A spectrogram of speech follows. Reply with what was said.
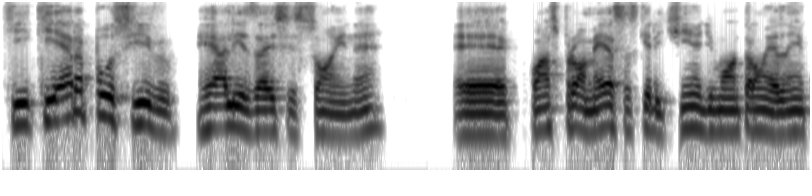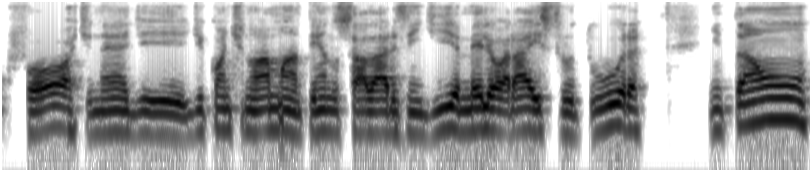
que, que era possível realizar esse sonho, né? é, com as promessas que ele tinha de montar um elenco forte, né, de, de continuar mantendo os salários em dia, melhorar a estrutura. Então,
